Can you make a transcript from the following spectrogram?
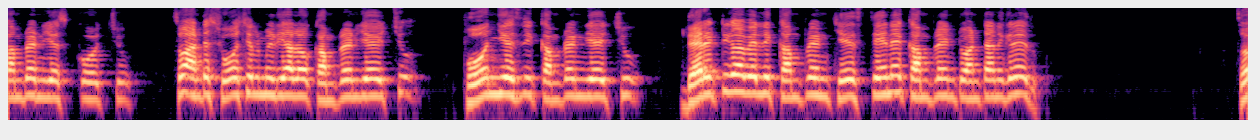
కంప్లైంట్ చేసుకోవచ్చు. సో అంటే సోషల్ మీడియాలో కంప్లైంట్ చేయొచ్చు. ఫోన్ చేసి కంప్లైంట్ చేయొచ్చు. డైరెక్ట్గా వెళ్ళి కంప్లైంట్ చేస్తేనే కంప్లైంట్ అంటానికి లేదు. సో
